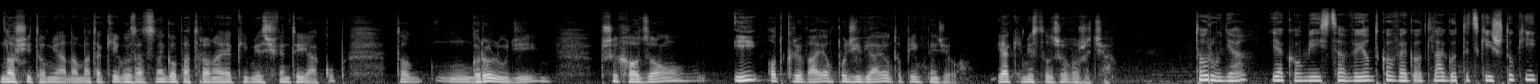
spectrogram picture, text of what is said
nosi to miano, ma takiego zacnego patrona, jakim jest święty Jakub, to gro ludzi przychodzą i odkrywają, podziwiają to piękne dzieło, jakim jest to drzewo życia. Torunia, jako miejsca wyjątkowego dla gotyckiej sztuki,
